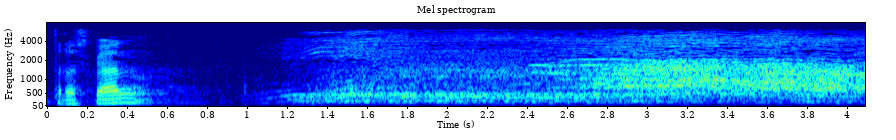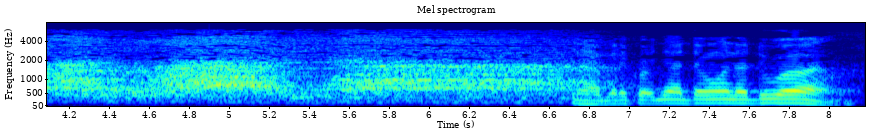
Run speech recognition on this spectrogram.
Teruskan. Nah berikutnya ada ada dua.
